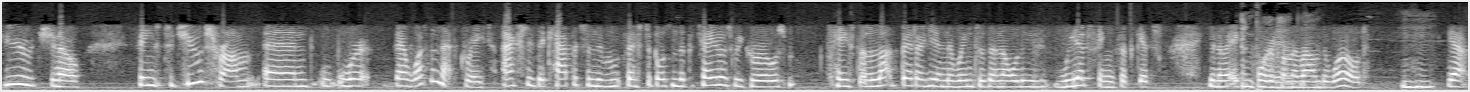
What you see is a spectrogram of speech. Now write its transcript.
huge you know things to choose from, and we're, there wasn't that great. Actually, the cabbage and the root vegetables and the potatoes we grow taste a lot better here in the winter than all these weird things that gets, you know, exported Imported, from around yeah. the world. Mm-hmm. Yeah.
